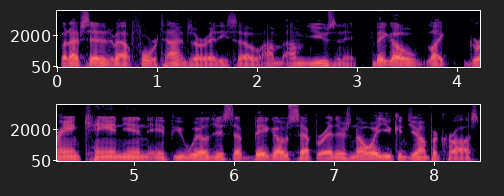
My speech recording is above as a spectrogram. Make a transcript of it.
but I've said it about four times already, so I'm I'm using it. Big old like Grand Canyon, if you will, just a big old separator. There's no way you can jump across.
